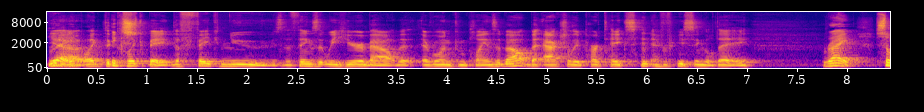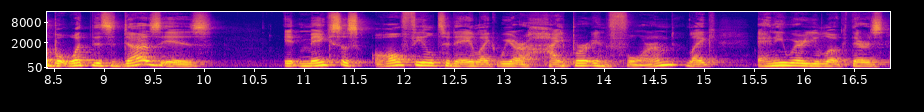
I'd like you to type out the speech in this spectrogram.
Yeah, right? like the Ex- clickbait, the fake news, the things that we hear about that everyone complains about, but actually partakes in every single day. Right. So, but what this does is it makes us all feel today like we are hyper informed. Like anywhere you look, there's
